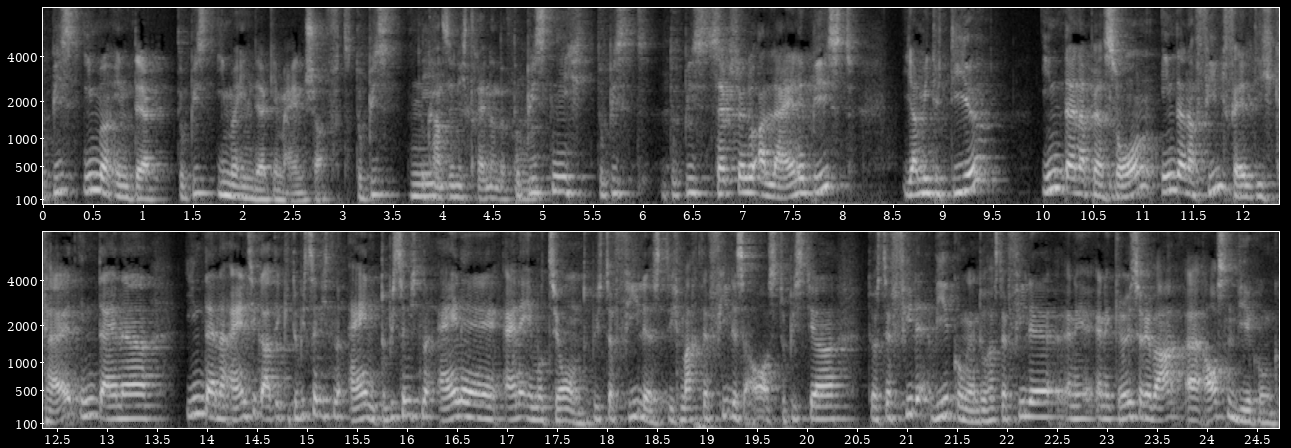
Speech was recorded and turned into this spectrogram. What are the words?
bist immer in der, du bist immer in der Gemeinschaft. Du bist nie, Du kannst dich nicht trennen davon. Du bist nicht, du bist du bist, selbst wenn du alleine bist, ja mit dir, in deiner Person, in deiner Vielfältigkeit, in deiner, in deiner Einzigartigkeit, du bist ja nicht nur ein, du bist ja nicht nur eine, eine Emotion, du bist ja vieles, dich macht ja vieles aus, du bist ja, du hast ja viele Wirkungen, du hast ja viele, eine, eine größere äh, Außenwirkung.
